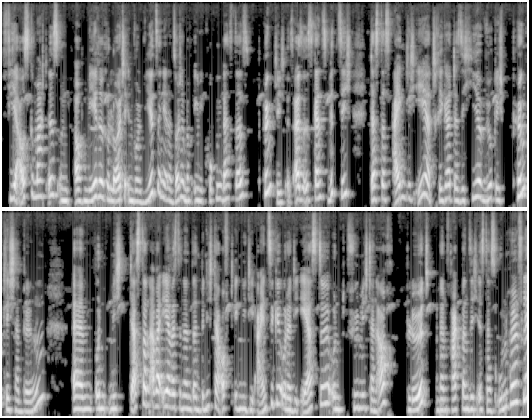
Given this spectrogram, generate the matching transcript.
viel ausgemacht ist und auch mehrere Leute involviert sind, ja, dann sollte man doch irgendwie gucken, dass das pünktlich ist. Also ist ganz witzig, dass das eigentlich eher triggert, dass ich hier wirklich pünktlicher bin. Ähm, und mich das dann aber eher, weißt du, dann, dann bin ich da oft irgendwie die Einzige oder die Erste und fühle mich dann auch blöd. Und dann fragt man sich, ist das unhöflich?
